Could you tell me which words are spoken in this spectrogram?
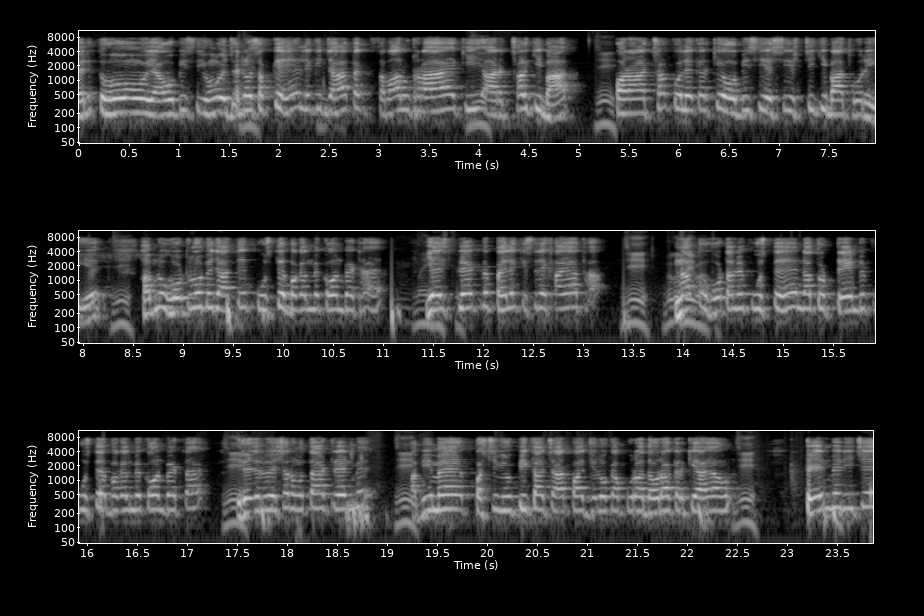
दलित हो या ओबीसी हो जनरल सबके हैं लेकिन जहाँ तक सवाल उठ रहा है कि आरक्षण की बात और आरक्षण को लेकर के ओबीसी एस सी की बात हो रही है। हम लोग होटलों में जाते पूछते बगल में कौन बैठा है? या इस प्लेट में पहले किसने खाया था? जी ना तो होटल में पूछते हैं ना तो ट्रेन में पूछते हैं बगल में कौन बैठता है? रिजर्वेशन होता है ट्रेन में। अभी मैं पश्चिम यूपी का चार पाँच जिलों का पूरा दौरा करके आया हूँ। ट्रेन में नीचे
